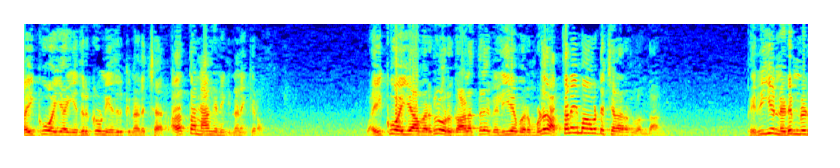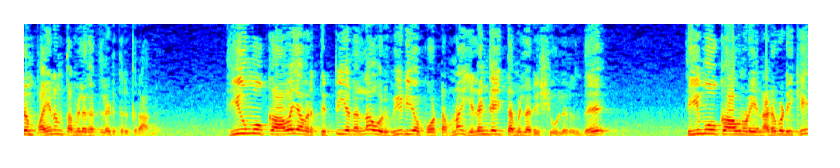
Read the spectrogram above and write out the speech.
வைகோ ஐயா எதிர்க்கணும்னு எதிர்க்கு நினைச்சார்? அதைத்தான் நாங்க இன்னைக்கு நினைக்கிறோம். வைகோ ஐயா அவர்கள் ஒரு காலத்தில் வெளியே வரும்பொழுது அத்தனை மாவட்ட செயலாளர்கள் வந்தாங்க. பெரிய நெடும் நெடும் பயணம் தமிழகத்தில் எடுத்திருக்கிறாங்க. திமுகவை அவர் திட்டியதெல்லாம் ஒரு வீடியோ போட்டோம்னா இலங்கை தமிழர் இஷ்யூல இருந்து திமுகவினுடைய நடவடிக்கை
